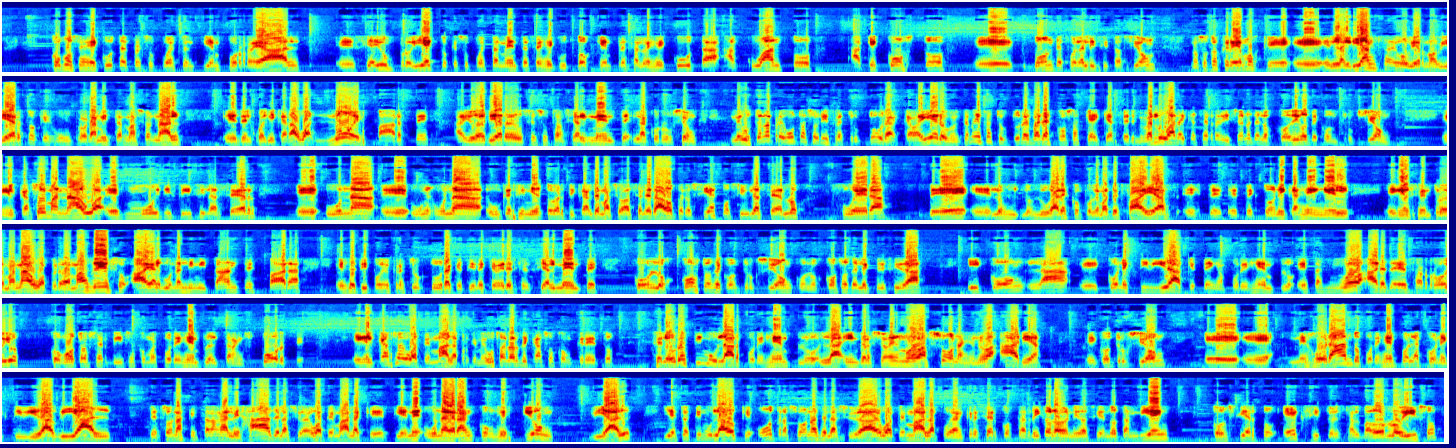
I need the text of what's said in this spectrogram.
cómo se ejecuta el presupuesto en tiempo real, eh, si hay un proyecto que supuestamente se ejecutó, qué empresa lo ejecuta, a cuánto, a qué costo, eh, dónde fue la licitación. Nosotros creemos que eh, la Alianza de Gobierno Abierto, que es un programa internacional, eh, del cual Nicaragua no es parte, ayudaría a reducir sustancialmente la corrupción. Me gustó la pregunta sobre infraestructura. Caballero, con el tema de infraestructura hay varias cosas que hay que hacer. En primer lugar, hay que hacer revisiones de los códigos de construcción. En el caso de Managua es muy difícil hacer eh, una, eh, un, un crecimiento vertical demasiado acelerado, pero sí es posible hacerlo fuera de los, los, lugares con problemas de fallas este, tectónicas en el, en el centro de Managua. Pero además de eso, hay algunas limitantes para este tipo de infraestructura que tiene que ver esencialmente con los costos de construcción, con los costos de electricidad y con la eh, conectividad que tengan, por ejemplo, estas nuevas áreas de desarrollo con otros servicios como es, por ejemplo, el transporte. En el caso de Guatemala, porque me gusta hablar de casos concretos, se logró estimular, por ejemplo, la inversión en nuevas zonas, en nuevas áreas en construcción, eh, eh, mejorando, por ejemplo, la conectividad vial de zonas que estaban alejadas de la ciudad de Guatemala, que tiene una gran congestión vial, y esto ha estimulado que otras zonas de la ciudad de Guatemala puedan crecer. Costa Rica lo ha venido haciendo también, con cierto éxito, El Salvador lo hizo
